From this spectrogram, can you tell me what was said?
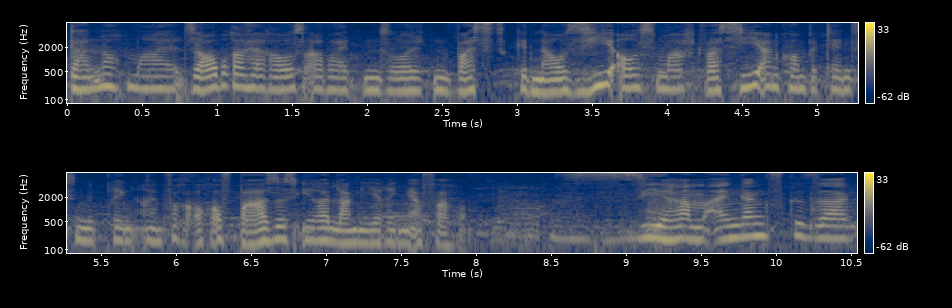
dann nochmal sauberer herausarbeiten sollten, was genau sie ausmacht, was sie an Kompetenzen mitbringen, einfach auch auf Basis ihrer langjährigen Erfahrung. Sie haben eingangs gesagt,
